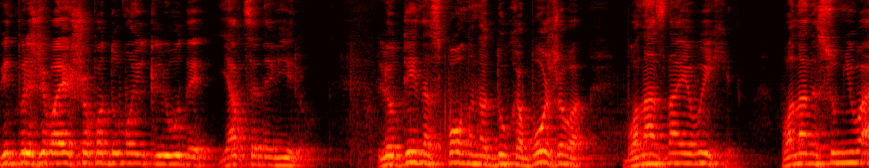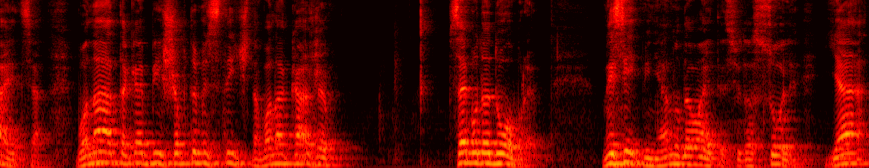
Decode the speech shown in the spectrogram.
Він переживає, що подумають люди. Я в це не вірю. Людина сповнена Духа Божого, вона знає вихід. Вона не сумнівається. Вона така більш оптимістична. Вона каже, все буде добре. Несіть мені, а ну давайте сюди солі. Я,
